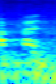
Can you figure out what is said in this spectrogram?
5.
